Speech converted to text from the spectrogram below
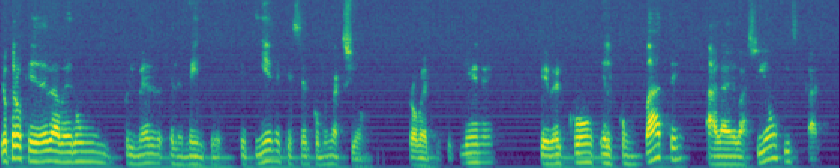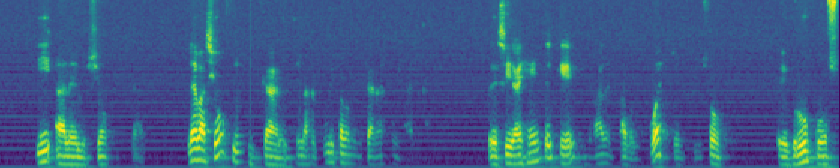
Yo creo que debe haber un primer elemento que tiene que ser como una acción, Roberto, que tiene que ver con el combate a la evasión fiscal y a la ilusión. La evasión fiscal en la República Dominicana es muy es decir, hay gente que va del pago impuestos, incluso eh, grupos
